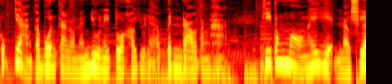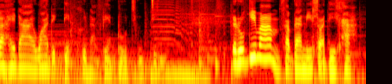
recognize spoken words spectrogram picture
ทุกอย่างกระบวนการเหล่านั้นอยู่ในตัวเขาอยู่แล้ว เป็นเราต่างหาก ที่ต้องมองให้เห็นแล้วเชื่อให้ได้ว่าเด็กๆ คือนักเรียนรู้จริงๆเดรุกี้มัมสัปดาห์นี้สวัสดีค่ะ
